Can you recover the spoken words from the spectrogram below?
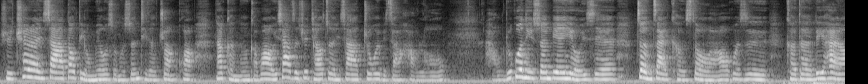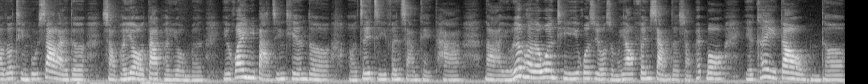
去确认一下到底有没有什么身体的状况。那可能搞不好一下子去调整一下就会比较好喽。好，如果你身边有一些正在咳嗽啊，或是咳得很厉害，然后都停不下来的小朋友、大朋友们，也欢迎你把今天的呃这一集分享给他。那有任何的问题，或是有什么要分享的小撇步，也可以到我们的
